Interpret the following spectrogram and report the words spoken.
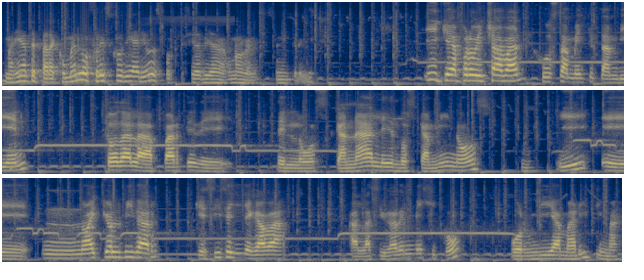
imagínate, para comerlo fresco diario es porque sí había una organización increíble. Y que aprovechaban justamente también toda la parte de, de los canales, los caminos, y eh, no hay que olvidar que sí se llegaba a la Ciudad de México por vía marítima.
